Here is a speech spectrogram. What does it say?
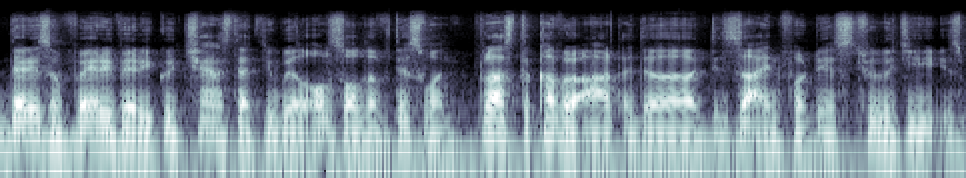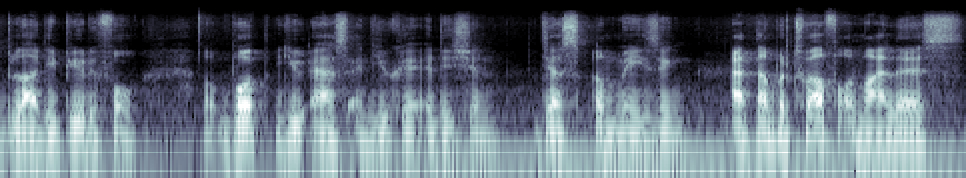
there is a very very good chance that you will also love this one. Plus the cover art and the design for this trilogy is bloody beautiful, both US and UK edition. Just amazing. At number 12 on my list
